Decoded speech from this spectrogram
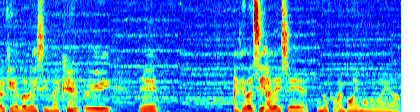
Okay, let me see. Crêperie de Okay, let's see how they say it. I'm gonna put my volume all the way up.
